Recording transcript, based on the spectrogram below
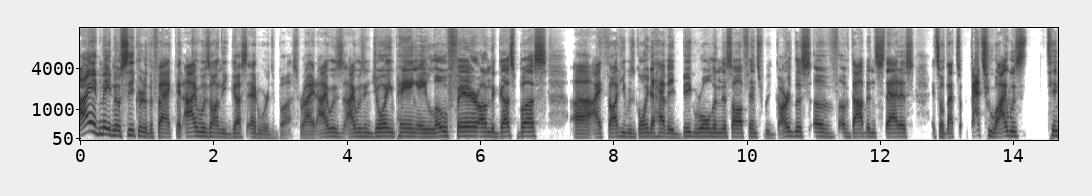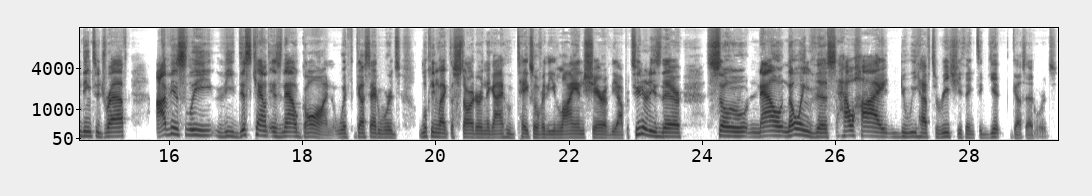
I had made no secret of the fact that I was on the Gus Edwards bus, right? I was I was enjoying paying a low fare on the Gus bus. Uh, I thought he was going to have a big role in this offense, regardless of of Dobbins' status, and so that's that's who I was tending to draft. Obviously, the discount is now gone with Gus Edwards looking like the starter and the guy who takes over the lion's share of the opportunities there. So now, knowing this, how high do we have to reach? You think to get Gus Edwards?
